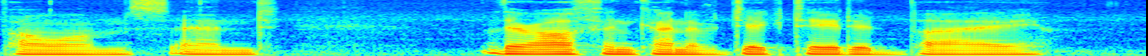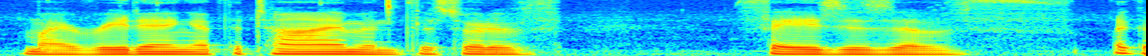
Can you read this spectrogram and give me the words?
poems, and they're often kind of dictated by my reading at the time and the sort of phases of, like,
